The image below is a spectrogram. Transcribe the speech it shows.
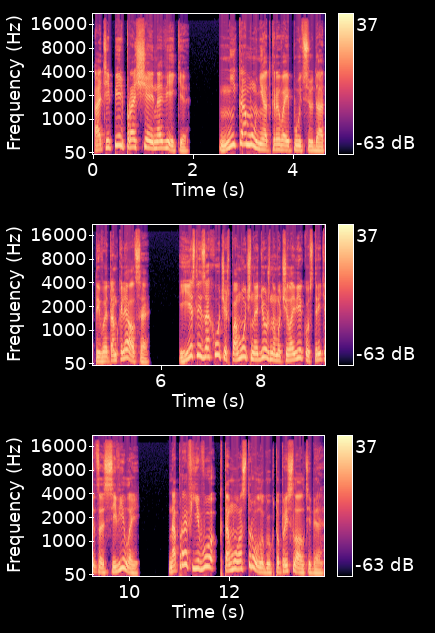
А теперь прощай навеки. Никому не открывай путь сюда, ты в этом клялся. Если захочешь помочь надежному человеку встретиться с Сивилой, направь его к тому астрологу, кто прислал тебя.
